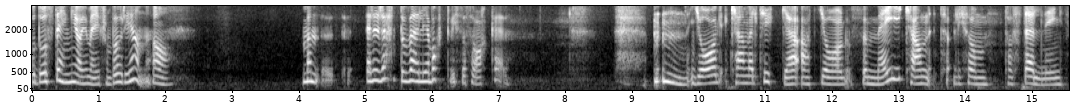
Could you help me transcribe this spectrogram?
och då stänger jag ju mig från början. Ja. Men eh, är det rätt att välja bort vissa saker? Jag kan väl tycka att jag för mig kan liksom, ta ställning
